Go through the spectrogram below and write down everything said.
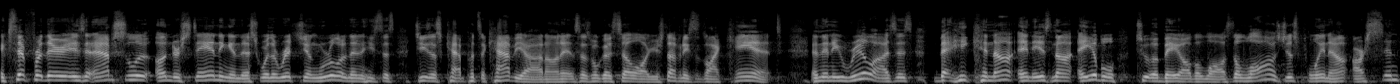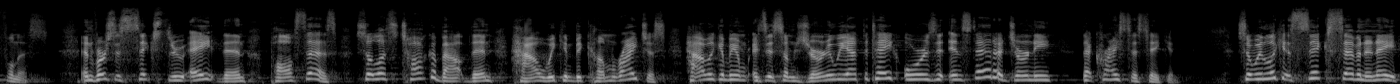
Except for there is an absolute understanding in this where the rich young ruler, then he says, Jesus puts a caveat on it and says, Well, go sell all your stuff. And he says, Well, I can't. And then he realizes that he cannot and is not able to obey all the laws. The laws just point out our sinfulness. In verses 6 through 8, then, Paul says, So let's talk about then how we can become righteous. How we can be, is it some journey we have to take, or is it instead a journey that Christ has taken? So we look at six, seven, and eight,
